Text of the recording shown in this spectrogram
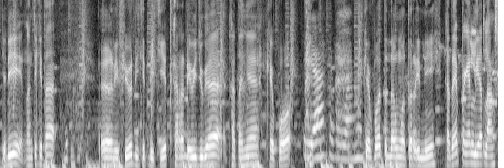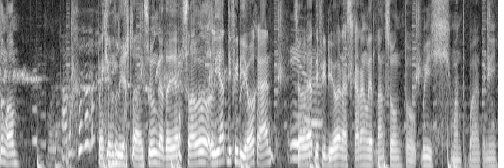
Jadi nanti kita eh, review dikit-dikit karena Dewi juga katanya kepo Iya, kepo banget. kepo tentang motor ini. Katanya pengen lihat langsung om. Apa? Pengen lihat langsung katanya. Selalu lihat di video kan. Selalu Iya. lihat di video. Nah sekarang lihat langsung tuh. Wih mantep banget ini.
